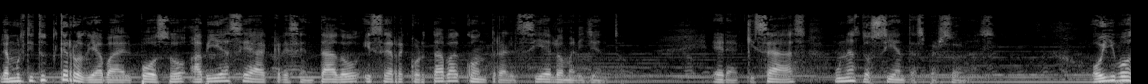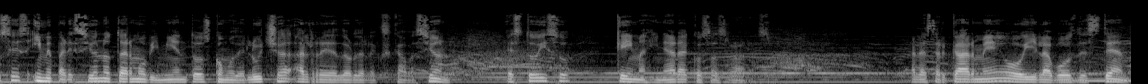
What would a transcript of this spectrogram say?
La multitud que rodeaba el pozo habíase acrecentado y se recortaba contra el cielo amarillento. Era quizás unas 200 personas. Oí voces y me pareció notar movimientos como de lucha alrededor de la excavación. Esto hizo que imaginara cosas raras. Al acercarme oí la voz de Stent.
